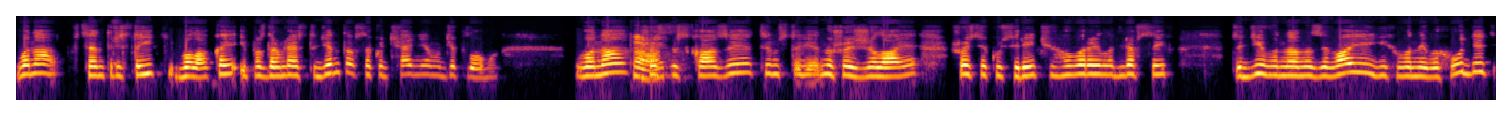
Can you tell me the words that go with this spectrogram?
Вона в центрі стоїть, балакає і поздравляє студентів з окончанням диплому. Вона Так. щось розказує цим студентам, ну, щось желає, щось якусь річ говорила для всіх. Тоді вона називає їх, вони виходять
